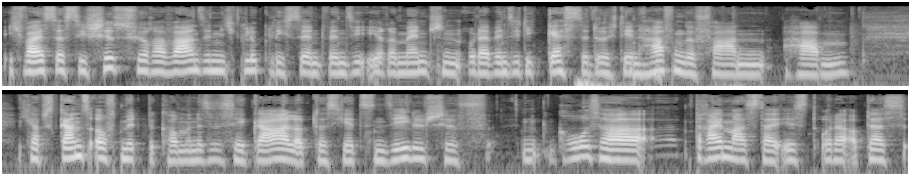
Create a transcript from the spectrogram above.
Ich weiß, dass die Schiffsführer wahnsinnig glücklich sind, wenn sie ihre Menschen oder wenn sie die Gäste durch den Hafen gefahren haben. Ich habe es ganz oft mitbekommen es ist egal, ob das jetzt ein Segelschiff, ein großer Dreimaster ist oder ob das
